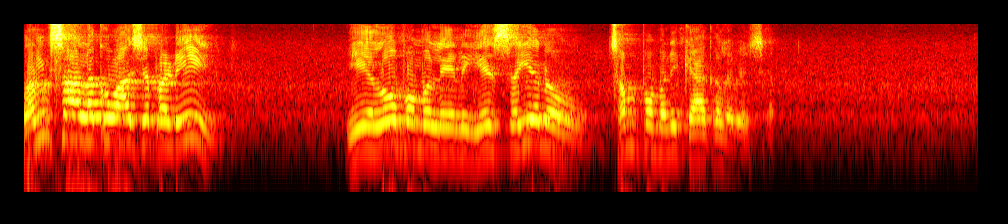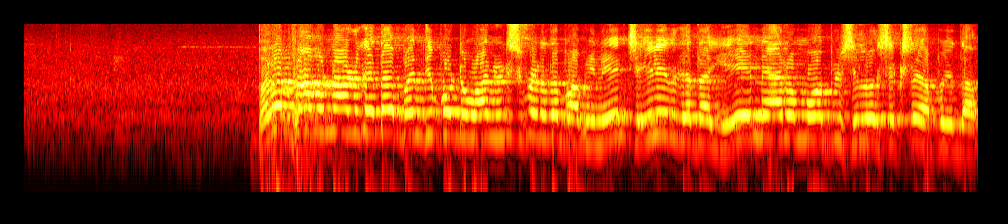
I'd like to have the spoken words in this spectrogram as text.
లంచాలకు ఆశపడి ఏ లోపము లేని ఏ సయ్యను చంపమని కేకలు వేశారు. బరబ్బా ఉన్నాడు కదా బంతిపోటు వాడిని విడిచిపెడదా పాప నేనేం చేయలేదు కదా ఏ నేరం మోపిసిలో శిక్ష అప్పగిద్దాం.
